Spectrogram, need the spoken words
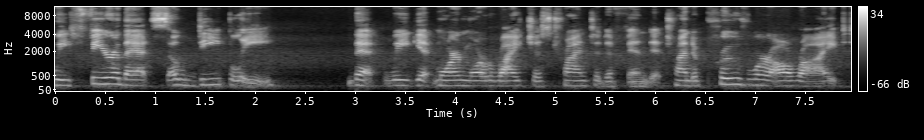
we fear that so deeply that we get more and more righteous trying to defend it, trying to prove we're all right,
